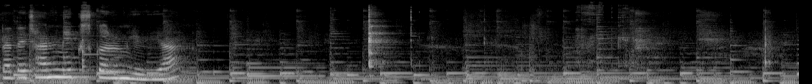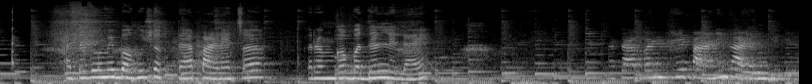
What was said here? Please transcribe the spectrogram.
आता ते छान मिक्स करून घेऊया. आता तुम्ही बघू शकता पाण्याचा रंग बदललेला आहे. आता आपण हे पाणी गाळून घेऊया.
